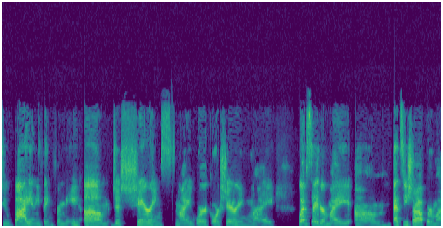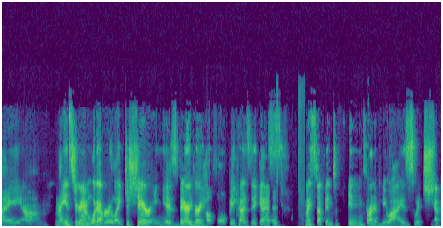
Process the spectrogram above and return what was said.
to buy anything from me, um, just sharing my work or sharing my website or my um, Etsy shop or my um, my Instagram, whatever, like just sharing is very very helpful because it gets yes. my stuff into in front of new eyes, which yep.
